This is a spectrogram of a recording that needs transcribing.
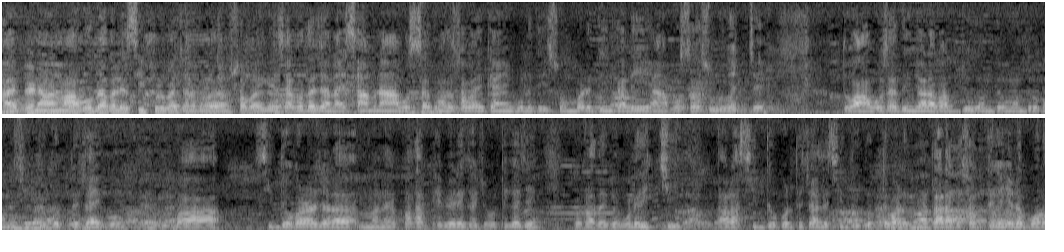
হাই ফ্রেন্ড আমার মা গোবরাকালে শিব পরিবার জানা তোমাদের সবাইকে স্বাগত জানাই। সামনে অবস্থা তোমাদের সবাইকে আমি বলে দিই। সোমবারের দিন তাহলে অবস্থা শুরু হচ্ছে। তো অমাবস্যার দিন যারা ভাবছ তন্ত্র মন্ত্র কোনো সিদ্ধ করতে চাইব বা সিদ্ধ করার যারা মানে কথা ভেবে রেখেছো, ঠিক আছে? তো তাদেরকে বলে দিচ্ছি, তারা সিদ্ধ করতে চাইলে সিদ্ধ করতে পারে। কিন্তু তার আগে সব থেকে যেটা বড়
